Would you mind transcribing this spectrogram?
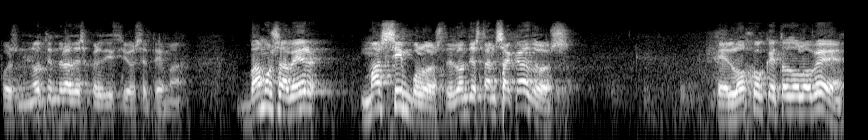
pues no tendrá desperdicio ese tema. Vamos a ver más símbolos. ¿De dónde están sacados? El ojo que todo lo ve.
